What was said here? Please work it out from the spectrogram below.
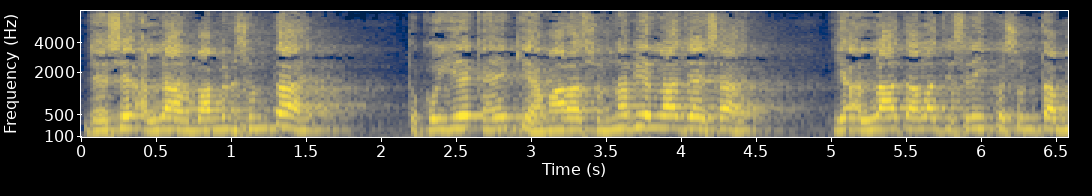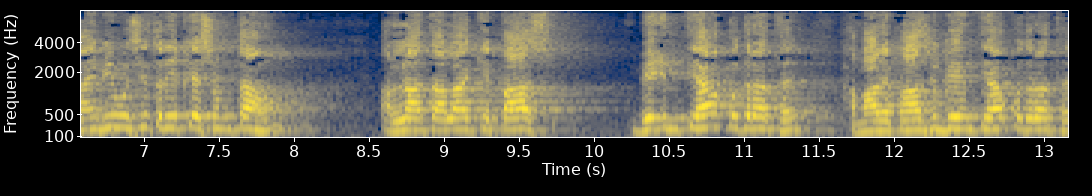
جیسے اللہ رب العامین سنتا ہے، تو کوئی یہ کہے کہ ہمارا سننا بھی اللہ جیسا ہے، یا اللہ تعالیٰ جس طریقے کو سنتا، میں بھی اسی طریقے سنتا ہوں۔ اللہ تعالیٰ کے پاس بے انتہا قدرت ہے، ہمارے پاس بھی بے انتہا قدرت ہے۔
